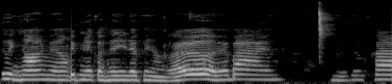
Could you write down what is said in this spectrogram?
คือนอนไหมคลิปนี้ก็เท่านี้เลยพี่น้องเออบ๊ายบายขอบคุณค่ะ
